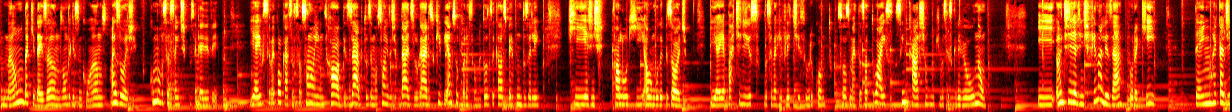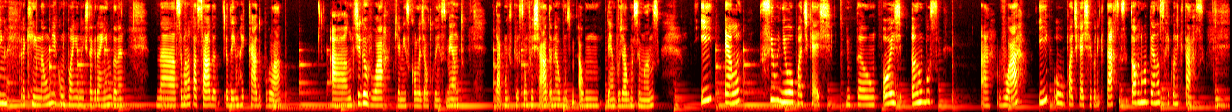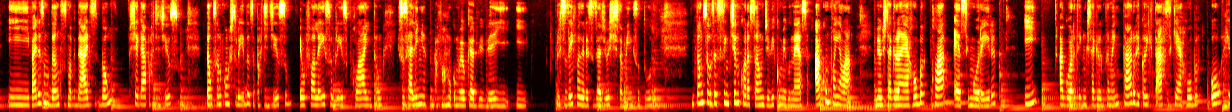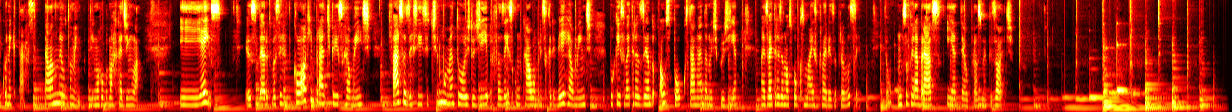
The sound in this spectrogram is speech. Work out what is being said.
Não daqui 10 anos, não daqui 5 anos, mas hoje. Como você sente que você quer viver? E aí você vai colocar sensações, hobbies, hábitos, emoções, atividades, lugares, o que vier no seu coração, né? Todas aquelas perguntas ali que a gente falou aqui ao longo do episódio. E aí, a partir disso, você vai refletir sobre o quanto suas metas atuais se encaixam no que você escreveu ou não. E antes de a gente finalizar por aqui, tem um recadinho para quem não me acompanha no Instagram ainda, né? Na semana passada eu dei um recado por lá. A antiga Voar, que é a minha escola de autoconhecimento, tá com inscrição fechada, né? Alguns, algum tempo, já algumas semanas. E ela se uniu ao podcast. Então, hoje, ambos, a Voar e o podcast Reconectar-se, se tornam apenas Reconectar-se. E várias mudanças, novidades vão chegar a partir disso estão sendo construídas a partir disso. Eu falei sobre isso por lá, então isso se alinha à forma como eu quero viver e, e precisei fazer esses ajustes também, isso tudo. Então, se você se sentir no coração de vir comigo nessa, acompanha lá. Meu Instagram é @clasmoreira e agora tem Instagram também para o Reconectar-se, que é arroba o Reconectar-se. Tá lá no meu também, tem um arroba marcadinho lá. E é isso. Eu espero que você coloque em prática isso realmente. Faça o exercício, tire um momento hoje do dia para fazer isso com calma, para escrever realmente, porque isso vai trazendo aos poucos, tá? Não é da noite pro dia, mas vai trazendo aos poucos mais clareza para você. Então, um super abraço e até o próximo episódio.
